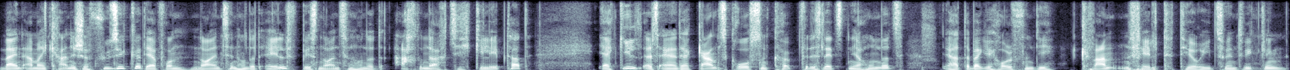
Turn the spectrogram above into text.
war ein amerikanischer Physiker, der von 1911 bis 1988 gelebt hat. Er gilt als einer der ganz großen Köpfe des letzten Jahrhunderts. Er hat dabei geholfen, die Quantenfeldtheorie zu entwickeln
